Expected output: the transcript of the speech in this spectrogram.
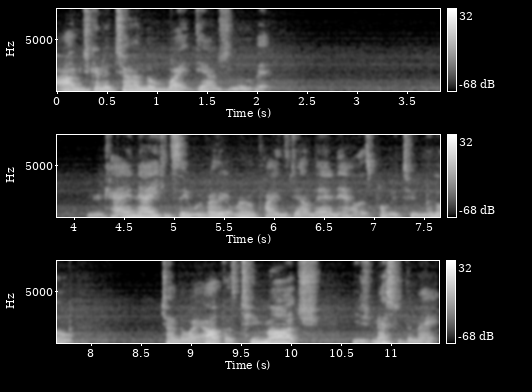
I'm just going to turn the weight down just a little bit. Okay, now you can see we've only got river plains down there now. That's probably too little. Turn the weight up. That's too much. You just mess with the mate,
